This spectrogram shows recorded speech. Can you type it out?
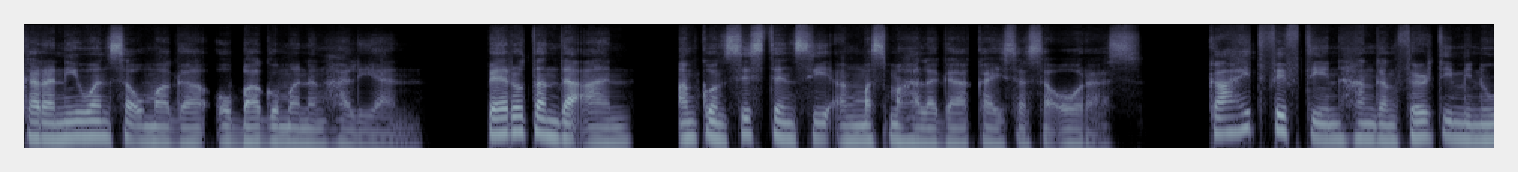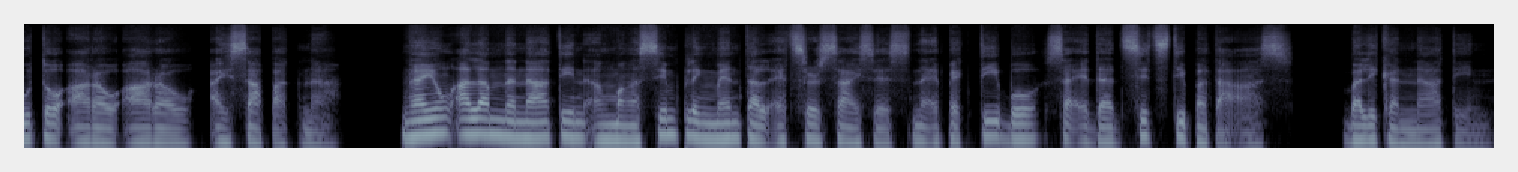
karaniwan sa umaga o bago man ang halian. Pero tandaan, ang consistency ang mas mahalaga kaysa sa oras. Kahit 15 hanggang 30 minuto araw-araw ay sapat na. Ngayong alam na natin ang mga simpleng mental exercises na epektibo sa edad 60 pataas, balikan natin.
